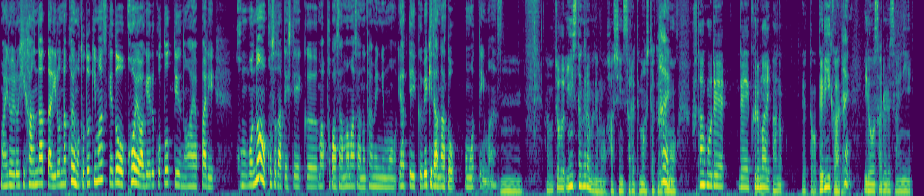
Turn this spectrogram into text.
まあいろいろ批判だったりいろんな声も届きますけど、声を上げることっていうのはやっぱり今後の子育てしていく、まあ、パパさんママさんのためにもやっていくべきだなと思っています。うん。あのちょうどインスタグラムでも発信されてましたけれども、はい。双子でで車いあの、えっと、ベビーカーではい。移動される際に、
